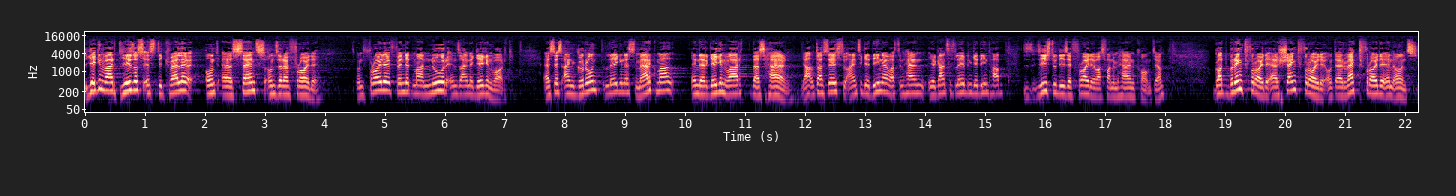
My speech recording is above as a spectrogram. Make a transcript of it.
Die Gegenwart Jesus ist die Quelle und Essenz unserer Freude. Und Freude findet man nur in seiner Gegenwart. Es ist ein grundlegendes Merkmal in der Gegenwart des Herrn. Ja, und das siehst du, einzige Diener, was den Herrn ihr ganzes Leben gedient haben, siehst du diese Freude, was von dem Herrn kommt. Ja. Gott bringt Freude, er schenkt Freude und er weckt Freude in uns.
